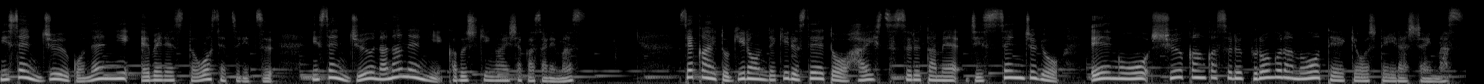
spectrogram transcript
2015年にエベレストを設立。2017年に株式会社化されます。世界と議論できる生徒を輩出するため実践授業英語を習慣化するプログラムを提供していらっしゃいます。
